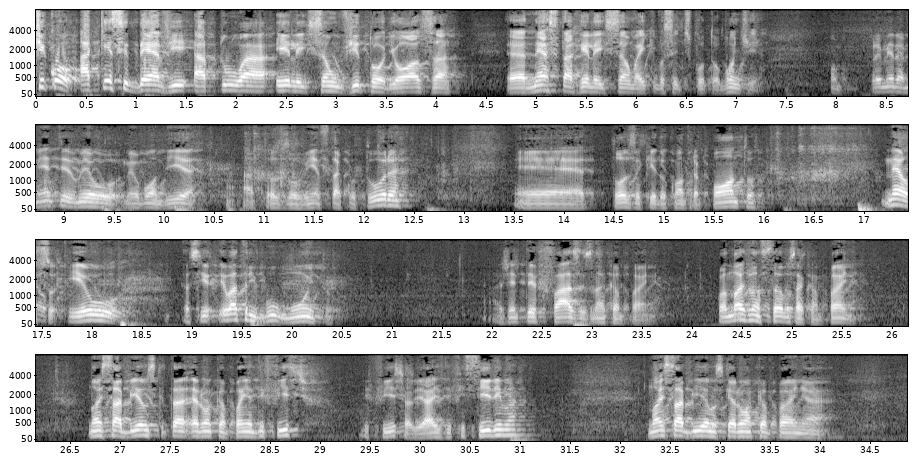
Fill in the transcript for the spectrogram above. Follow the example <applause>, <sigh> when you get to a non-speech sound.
Chico, a que se deve a tua eleição vitoriosa eh, nesta reeleição aí que você disputou? Bom dia. Bom, primeiramente, o meu, meu bom dia a todos os ouvintes da cultura, é, todos aqui do Contraponto. Nelson, eu, assim, eu atribuo muito a gente ter fases na campanha. Quando nós lançamos a campanha, nós sabíamos que era uma campanha difícil, difícil, aliás, dificílima. Nós sabíamos que era uma campanha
